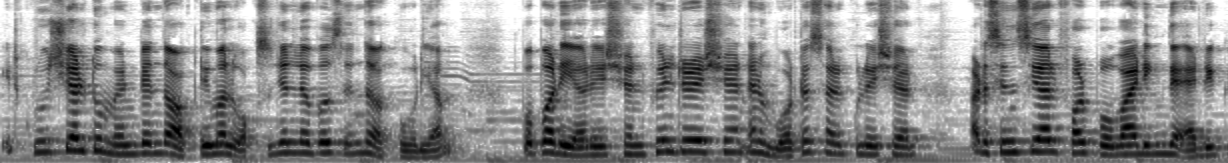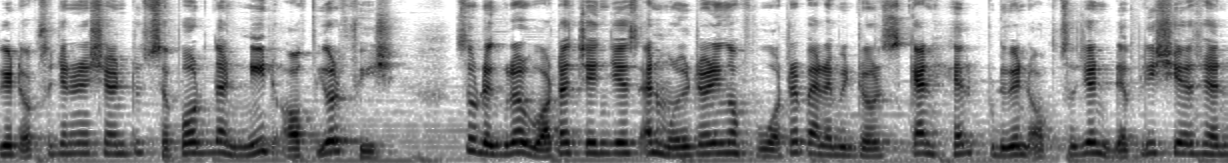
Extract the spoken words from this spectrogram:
It's crucial to maintain the optimal oxygen levels in the aquarium. Proper aeration, filtration, and water circulation are essential for providing the adequate oxygenation to support the need of your fish. So regular water changes and monitoring of water parameters can help prevent oxygen depletion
